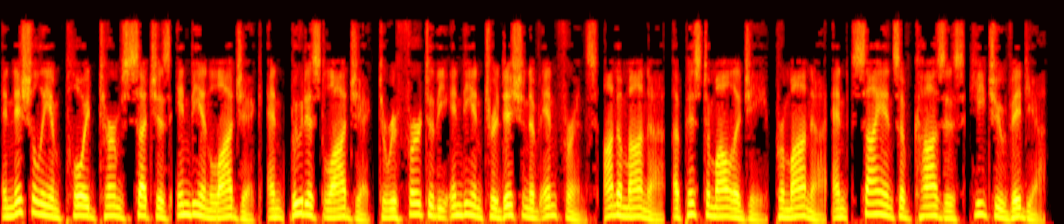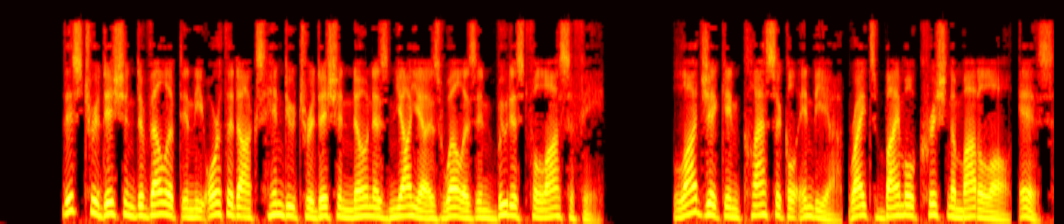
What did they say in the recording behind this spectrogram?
initially employed terms such as Indian logic and Buddhist logic to refer to the Indian tradition of inference anumana, epistemology pramana, and science of causes vidya. This tradition developed in the orthodox Hindu tradition known as Nyaya as well as in Buddhist philosophy. Logic in Classical India, writes Bimal Krishna Motilal, is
